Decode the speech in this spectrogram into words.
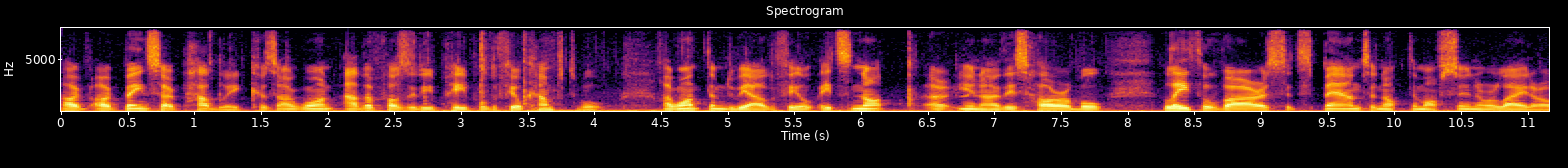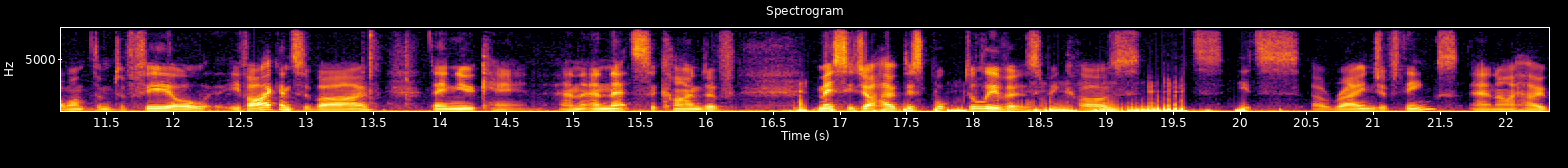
I've, I've been so public because I want other positive people to feel comfortable. I want them to be able to feel it's not, uh, you know, this horrible, lethal virus that's bound to knock them off sooner or later. I want them to feel if I can survive, then you can, and and that's the kind of message I hope this book delivers because it's it's a range of things, and I hope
